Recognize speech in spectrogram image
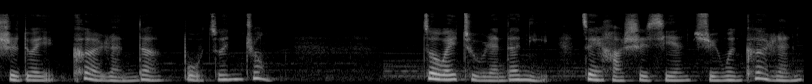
是对客人的不尊重。作为主人的你，最好事先询问客人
